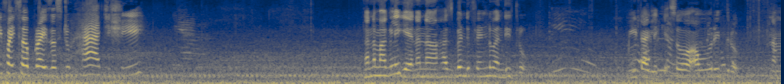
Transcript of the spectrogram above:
thirty five surprises to hatch ಇಶಿ ನನ್ನ ಮಗಳಿಗೆ, ನನ್ನ ಹಸ್ಬೆಂಡ್ ಫ್ರೆಂಡ್ ಬಂದಿದ್ರು. ಮೀಟ್ ಆಗ್ಲಿಕ್ಕೆ. ಸೊ ಅವರಿದ್ರು ನಮ್ಮ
